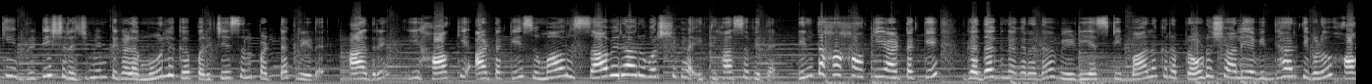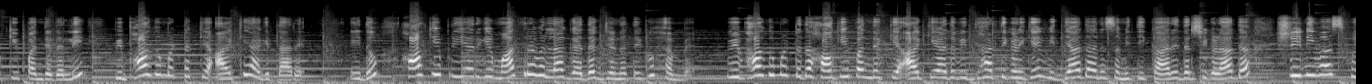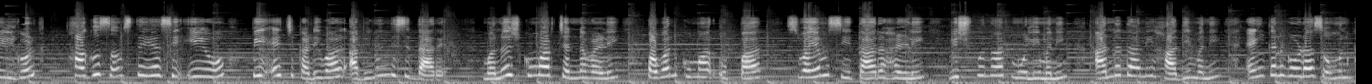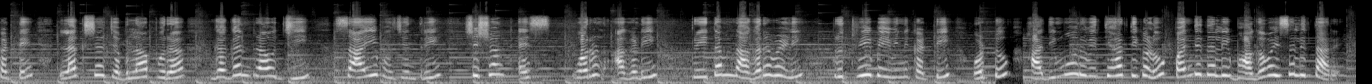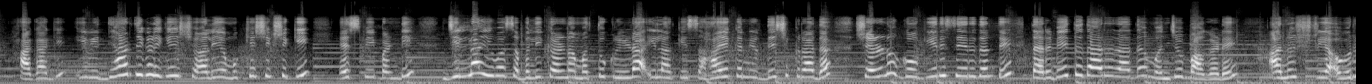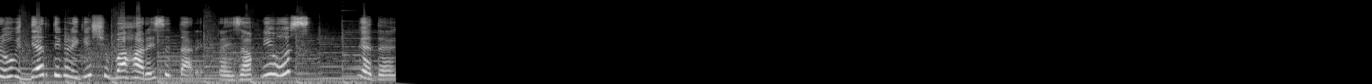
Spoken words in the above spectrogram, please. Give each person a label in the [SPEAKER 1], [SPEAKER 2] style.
[SPEAKER 1] ಹಾಕಿ British ರೆಜಿಮೆಂಟ್ಗಳ ಮೂಲಕ ಪರಿಚಯಿಸಲ್ಪಟ್ಟ ಕ್ರೀಡೆ. ಆದ್ರೆ ಈ ಹಾಕಿ ಆಟಕ್ಕೆ ಸುಮಾರು ಸಾವಿರಾರು ವರ್ಷಗಳ ಇತಿಹಾಸವಿದೆ. ಇಂತಹ ಹಾಕಿ ಆಟಕ್ಕೆ ಗದಗ್ ನಗರದ ವಿಡಿಎಸ್ಟಿ ಬಾಲಕರ ಪ್ರೌಢಶಾಲೆಯ ವಿದ್ಯಾರ್ಥಿಗಳು ಹಾಕಿ ಪಂದ್ಯದಲ್ಲಿ ವಿಭಾಗ ಮಟ್ಟಕ್ಕೆ ಆಯ್ಕೆಯಾಗಿದ್ದಾರೆ. ಇದು ಹಾಕಿ ಪ್ರಿಯರಿಗೆ ಮಾತ್ರವಲ್ಲ ಗದಗ್ ಜನತೆಗೂ ಹೆಮ್ಮೆ. ವಿಭಾಗ ಮಟ್ಟದ ಹಾಕಿ ಪಂದ್ಯಕ್ಕೆ ಆಯ್ಕೆಯಾದ ವಿದ್ಯಾರ್ಥಿಗಳಿಗೆ ವಿದ್ಯಾದಾನ ಸಮಿತಿ ಕಾರ್ಯದರ್ಶಿಗಳಾದ ಶ್ರೀನಿವಾಸ್ ಹುಯಿಲ್ಗೋಳ್ ಹಾಗೂ ಸಂಸ್ಥೆಯ ಸಿಇಒ ಪಿಎಚ್ ಕಡಿವಾಳ್ ಅಭಿನಂದಿಸಿದ್ದಾರೆ. ಮನೋಜ್ ಕುಮಾರ್ ಚನ್ನವಳ್ಳಿ, ಪವನ್ ಕುಮಾರ್ ಉಪ್ಪಾರ್, ಸ್ವಯಂ ಸೀತಾರಹಳ್ಳಿ, ವಿಶ್ವನಾಥ್ ಮೂಲಿಮನಿ, ಅನ್ನದಾನಿ ಹಾದಿಮನಿ, ಎಂಕನಗೌಡ ಸೋಮನಕಟ್ಟೆ, ಲಕ್ಷ ಜಬಲಾಪುರ, ಗಗನ್ ರಾವ್ ಜಿ, ಸಾಯಿ ಭಜಂತ್ರಿ, ಶಶಾಂಕ್ ಎಸ್, ವರುಣ್ ಅಗಡಿ, ಪ್ರೀತಂ ನಾಗರವಳ್ಳಿ, ಪೃಥ್ವಿ ಬೇವಿನಕಟ್ಟಿ, ಒಟ್ಟು ಹದಿಮೂರು ವಿದ್ಯಾರ್ಥಿಗಳು ಪಂದ್ಯದಲ್ಲಿ ಭಾಗವಹಿಸಲಿದ್ದಾರೆ. ಹಾಗಾಗಿ ಈ ವಿದ್ಯಾರ್ಥಿಗಳಿಗೆ ಶಾಲೆಯ ಮುಖ್ಯ ಶಿಕ್ಷಕಿ ಎಸ್ ಪಿ ಬಂಡಿ, ಜಿಲ್ಲಾ ಯುವ ಸಬಲೀಕರಣ ಮತ್ತು ಕ್ರೀಡಾ ಇಲಾಖೆ ಸಹಾಯಕ ನಿರ್ದೇಶಕರಾದ ಶರಣು ಗೋಗೇರಿ ಸೇರಿದಂತೆ ತರಬೇತುದಾರರಾದ ಮಂಜು ಬಾಗಡೆ, ಅನುಶ್ರೀ ಅವರು ವಿದ್ಯಾರ್ಥಿಗಳಿಗೆ ಶುಭ ಹಾರೈಸುತ್ತಾರೆ. Rise of news, Gadag.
